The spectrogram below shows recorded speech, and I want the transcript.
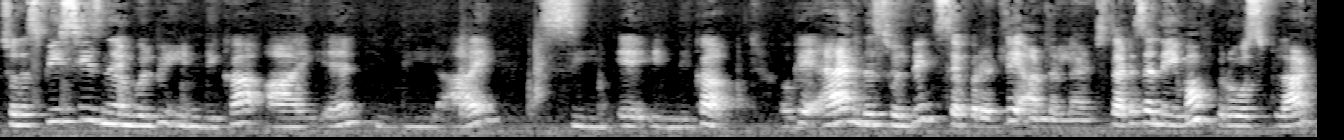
So the species name will be indica i n d i c a indica okay and this will be separately underlined. So that is the name of rose plant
